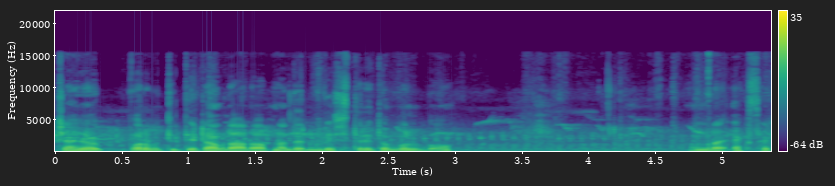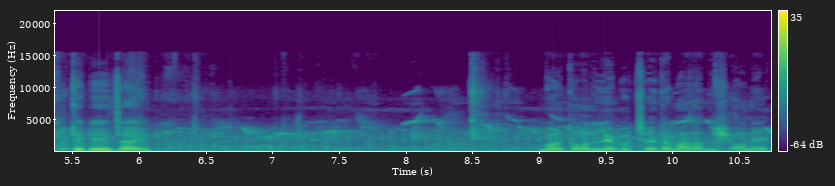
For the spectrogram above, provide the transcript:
যাই হোক, পরবর্তীতে এটা আমরা আরও আপনাদের বিস্তারিত বলব। আমরা এক সাইড থেকেই যাই। বর্তমান লেবুর চাহিদা বাংলাদেশে অনেক।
